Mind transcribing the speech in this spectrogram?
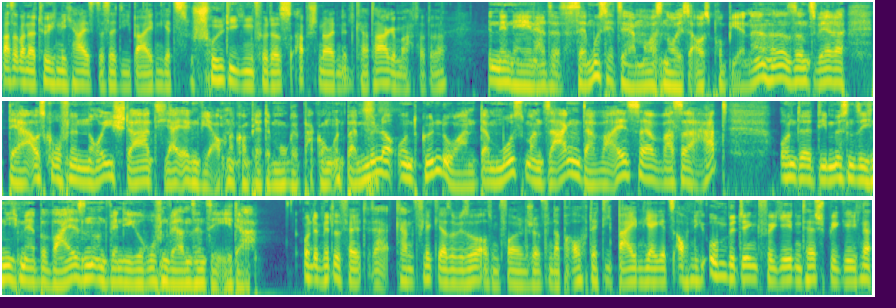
Was aber natürlich nicht heißt, dass er die beiden jetzt zu Schuldigen für das Abschneiden in Katar gemacht hat, oder? Nee, nee, das, der muss jetzt ja mal was Neues ausprobieren. Ne? Sonst wäre der ausgerufene Neustart ja irgendwie auch eine komplette Mogelpackung. Und bei Müller und Gündogan, da muss man sagen, da weiß er, was er hat. Und äh, die müssen sich nicht mehr beweisen. Und wenn die gerufen werden, sind sie eh da. Und im Mittelfeld, da kann Flick ja sowieso aus dem Vollen schöpfen. Da braucht er die beiden ja jetzt auch nicht unbedingt für jeden Testspielgegner.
